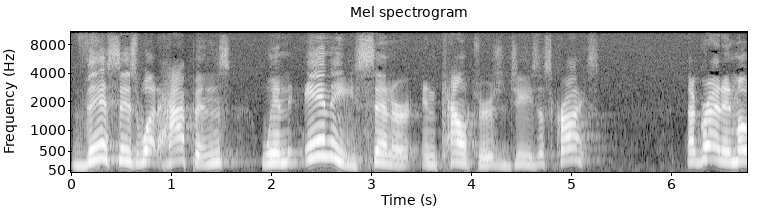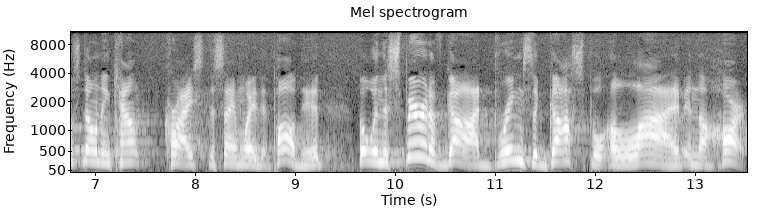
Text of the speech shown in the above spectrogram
This is what happens when any sinner encounters Jesus Christ. Now, granted, most don't encounter Christ the same way that Paul did, but when the Spirit of God brings the gospel alive in the heart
